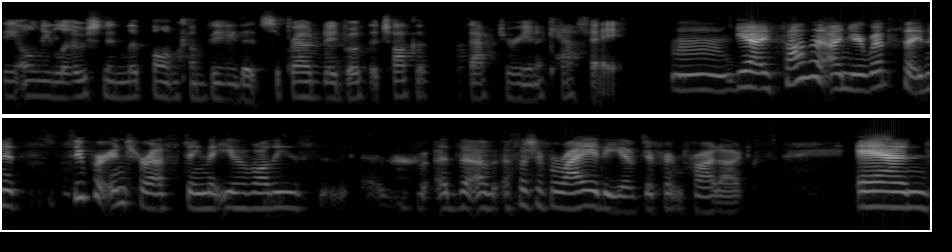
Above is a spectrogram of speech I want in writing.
the only lotion and lip balm company that sprouted both a chocolate factory and a cafe. Mm, yeah, I saw that on your website, and it's super interesting that you have all these, uh, the, uh, such a variety of different products. And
